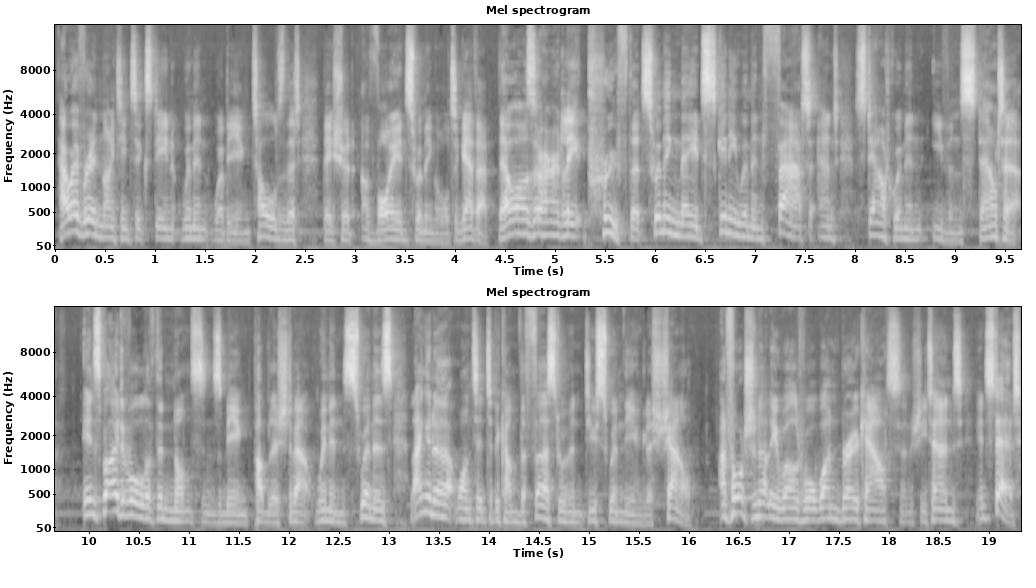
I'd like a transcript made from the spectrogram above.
However, in 1916, women were being told that they should avoid swimming altogether. There was apparently proof that swimming made skinny women fat and stout women even stouter. In spite of all of the nonsense being published about women swimmers, Lageneur wanted to become the first woman to swim the English Channel. Unfortunately, World War I broke out and she turned, instead,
